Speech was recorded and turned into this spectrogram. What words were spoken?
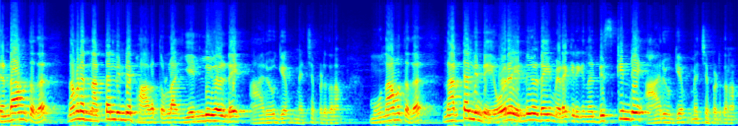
രണ്ടാമത്തത് നമ്മുടെ നട്ടലിന്റെ ഭാഗത്തുള്ള എല്ലുകളുടെ ആരോഗ്യം മെച്ചപ്പെടുത്തണം. മൂന്നാമത്തത് നട്ടലിന്റെ ഓരോ എല്ലുകളുടെയും ഇടയ്ക്കിരിക്കുന്ന ഡിസ്കിന്റെ ആരോഗ്യം മെച്ചപ്പെടുത്തണം.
